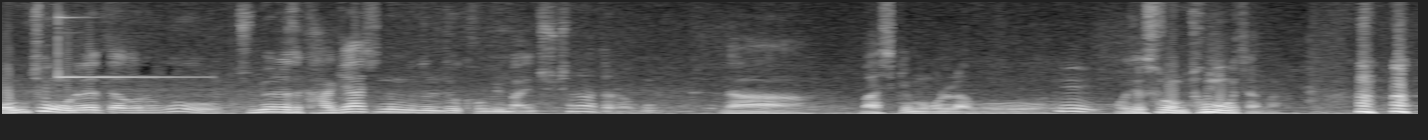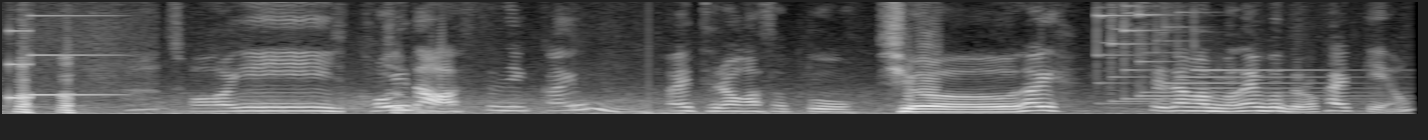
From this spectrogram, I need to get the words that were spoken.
엄청 오래됐다 그러고 주변에서 가게 하시는 분들도 거기 많이 추천하더라고. 나 맛있게 먹으려고 응. 어제 술 엄청 먹었잖아. 저희 거의 다 왔으니까요. 빨리 들어가서 또 시원하게 해장 한번 해보도록 할게요.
